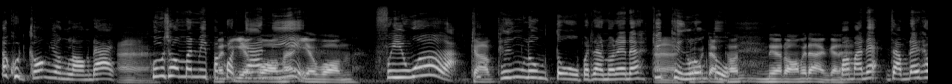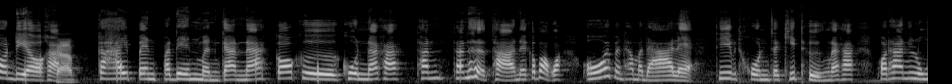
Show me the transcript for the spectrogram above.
อะคุณก้องยังร้องได้ อ่า คุณผู้ชมมันมีปรากฏการณ์มันนี้ เอียร์วอร์มฮะเอียร์วอร์ม ฟีเวอร์อะคคิรัดบ ถึงลุงตู่ประธานมาเลยนะ คิดถึงลุงตู่ผมจำท่อนเนื้อร้องไม่ได้เหมือนกันน ประมาณเนี้ยจำได้ท่อนเดียวอะค่ะ ครับกลายเป็นประเด็นเหมือนกันนะ ก็คือคุณนะคะ ท่านท่านเศรษฐาเนี่ยก็บอกว่า โอ้ยเป็นธรรมดาแหละ ที่คนจะคิดถึงนะคะ เพราะท่านลุง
